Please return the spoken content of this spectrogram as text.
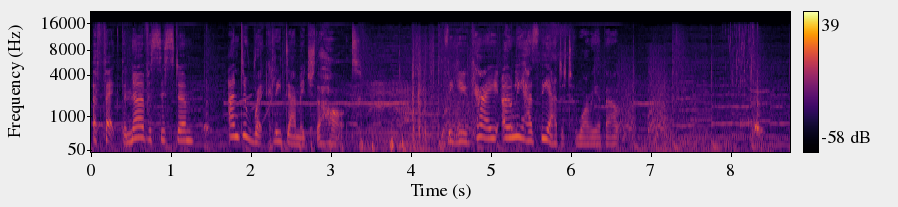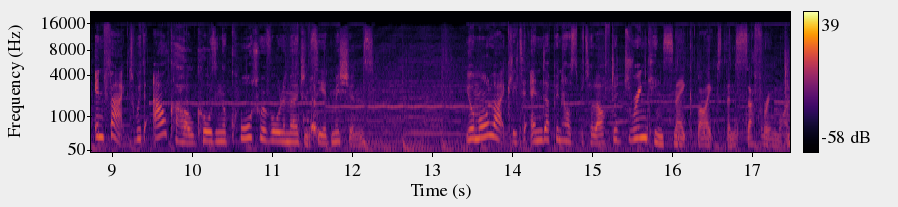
affect the nervous system, and directly damage the heart. The UK only has the adder to worry about. In fact, with alcohol causing a quarter of all emergency admissions, you're more likely to end up in hospital after drinking snake bite than suffering one.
